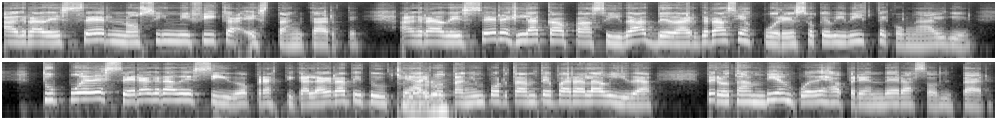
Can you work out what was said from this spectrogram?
Agradecer no significa estancarte. Agradecer es la capacidad de dar gracias por eso que viviste con alguien. Tú puedes ser agradecido, practicar la gratitud, que es algo tan importante para la vida, pero también puedes aprender a soltar.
